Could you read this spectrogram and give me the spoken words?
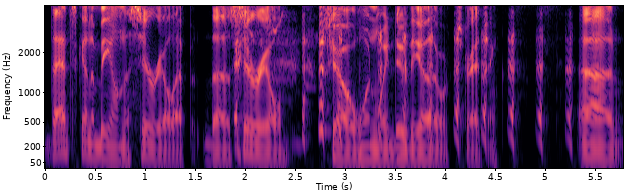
that's going to be on the serial epi- the serial show when we do the other stretching. Uh,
